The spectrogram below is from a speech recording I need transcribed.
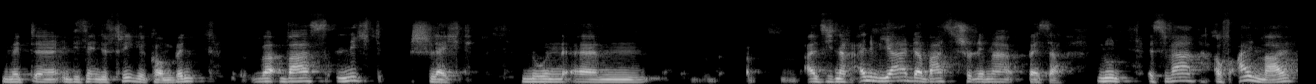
mit äh, in diese Industrie gekommen bin, war, es nicht schlecht. Nun, ähm, als ich nach einem Jahr, da war es schon immer besser. Nun, es war auf einmal,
